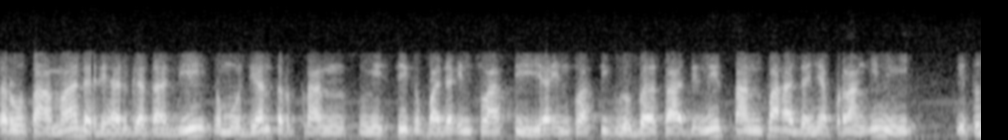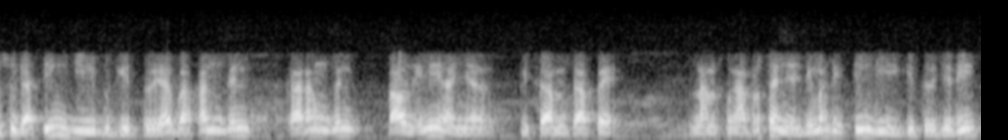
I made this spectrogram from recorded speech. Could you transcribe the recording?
Terutama dari harga tadi kemudian tertransmisi kepada inflasi ya. Inflasi global saat ini tanpa adanya perang ini itu sudah tinggi begitu ya. Bahkan mungkin sekarang mungkin tahun ini hanya bisa mencapai enam setengah persen ya. Jadi masih tinggi gitu. Jadi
